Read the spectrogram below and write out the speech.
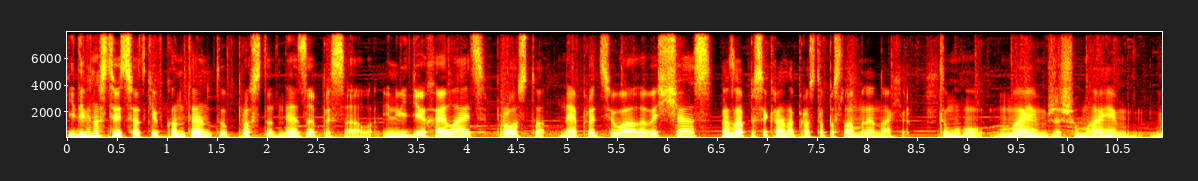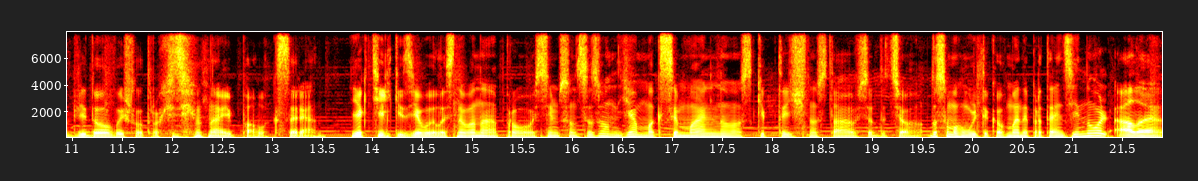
І 90% контенту просто не записало. Nvidia Highlights просто не працювали весь час, а запис екрана просто послав мене нахер. Тому маємо вже що маємо. Відео вийшло трохи зівна і палок сорян. Як тільки з'явилась новина про Сімпсон сезон, я максимально скептично ставився до цього. До самого мультика в мене претензій ноль, але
